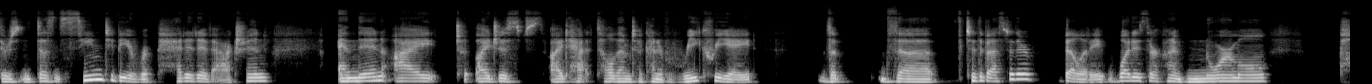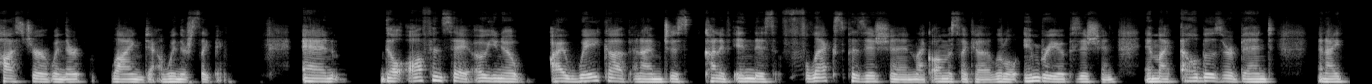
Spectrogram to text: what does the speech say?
there's doesn't seem to be a repetitive action. And then i i just i'd ha- tell them to kind of recreate the the to the best of their ability what is their kind of normal posture when they're lying down when they're sleeping. And they'll often say oh you know i wake up and i'm just kind of in this flex position like almost like a little embryo position and my elbows are bent. And i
